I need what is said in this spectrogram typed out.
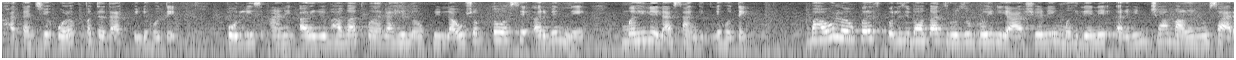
खात्याचे ओळखपत्र दाखविले होते. पोलीस आणि आरोग्य विभागात कोणालाही नोकरी लावू शकतो असे अरविंदने महिलेला सांगितले होते. भाऊ लवकरच पोलीस विभागात रुजू होईल. या आशेने महिलेने अरविंदच्या मागणीनुसार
